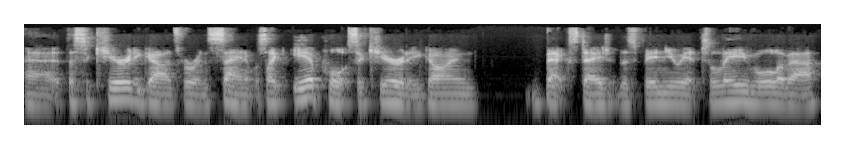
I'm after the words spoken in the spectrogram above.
uh, the security guards were insane. It was like airport security going backstage at this venue. We had to leave all of our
